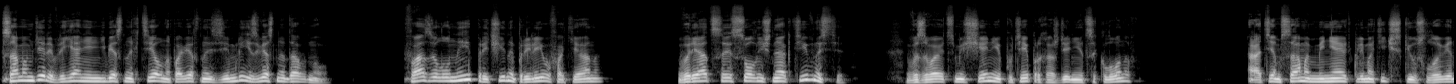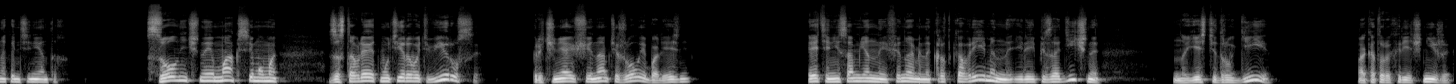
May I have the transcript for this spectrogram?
В самом деле влияние небесных тел на поверхность Земли известно давно. Фазы Луны – причины приливов океана. Вариации солнечной активности вызывают смещение путей прохождения циклонов, а тем самым меняют климатические условия на континентах. Солнечные максимумы – заставляют мутировать вирусы, причиняющие нам тяжелые болезни. Эти несомненные феномены кратковременны или эпизодичны, но есть и другие, о которых речь ниже,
